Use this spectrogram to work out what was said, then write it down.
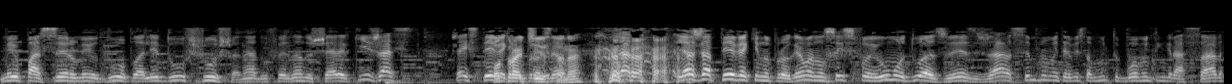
meio parceiro, meio duplo ali do Xuxa, né? Do Fernando Scherer, que já já esteve Outro aqui no artista, programa. né? Já, aliás, já teve aqui no programa, não sei se foi uma ou duas vezes já, sempre uma entrevista muito boa, muito engraçada.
